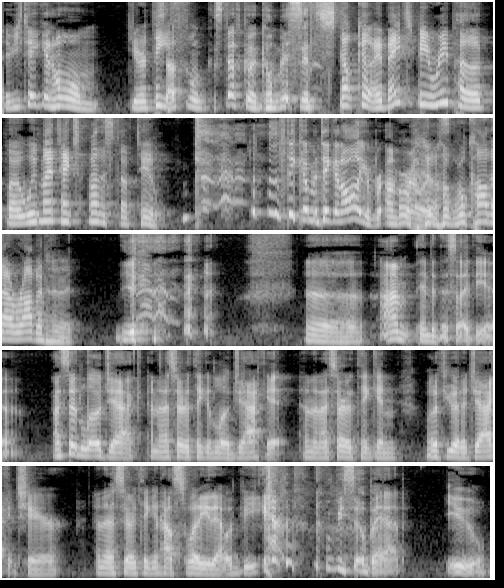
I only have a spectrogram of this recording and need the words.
If you take it home, You're a thief. stuff Stuff, gonna, stuff gonna go missing. Stuff go. It may just be repoed, but we might take some other stuff too. I think I'm taking all your umbrellas. we'll call that Robin Hood. Yeah. uh, I'm into this idea. I said LoJack, and then I started thinking low jacket, and then I started thinking, what if you had a jacket chair? And then I started thinking how sweaty that would be. that would be so bad. Ew.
